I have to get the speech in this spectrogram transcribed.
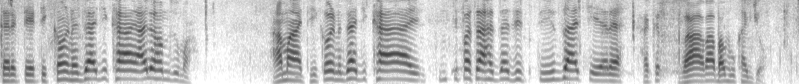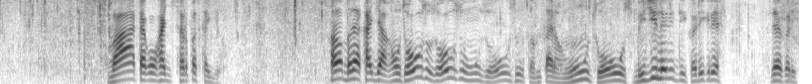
કરે ટેટી કોણ જાજી ખાય. હાલો સમજુમાં આમાંથી કોણ જાજી ખાય? પચાસ હજાર જીતી અરે વાહ વાહ, બાબુ ખાઈજો વાહ, ટકો ખાઈજો સરપસ ખાઈજો હા, બધા ખાઈ હું જોઉં છું જોઉં છું, હું જોઉં છું. તમ તારે હું જોઉં છું. બીજી લઈ લીધી, ઘડીક રે. રે ઘડી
